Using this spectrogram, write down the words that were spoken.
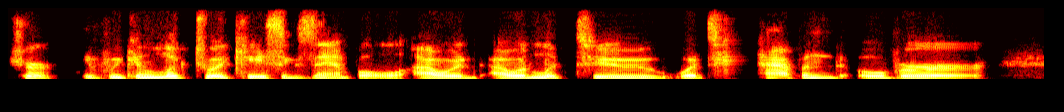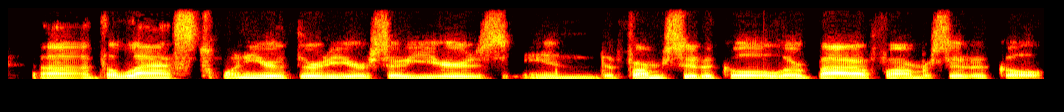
Sure. If we can look to a case example, I would I would look to what's happened over uh, the last 20 or 30 or so years in the pharmaceutical or biopharmaceutical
